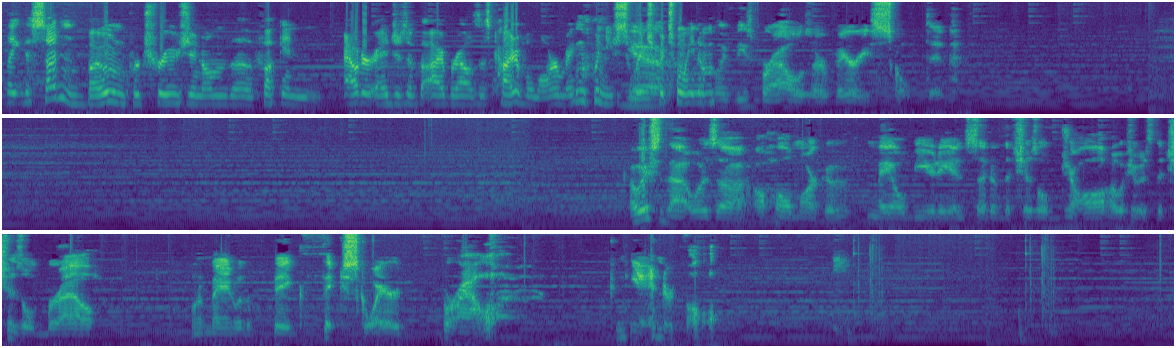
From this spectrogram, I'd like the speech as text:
Like the sudden bone protrusion on the fucking outer edges of the eyebrows is kind of alarming when you switch Yeah. between them. Like these brows are very sculpted. I wish that was a, a hallmark of male beauty instead of the chiseled jaw. I wish it was the chiseled brow. When a man with a big, thick, squared brow. Neanderthal.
